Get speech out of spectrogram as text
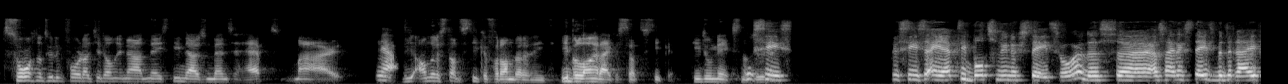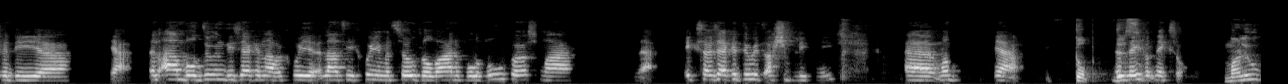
zorgt natuurlijk voor dat je dan inderdaad ineens 10.000 mensen hebt. Maar ja. die andere statistieken veranderen niet. Die belangrijke statistieken. Die doen niks natuurlijk. Precies. Precies, en je hebt die bots nu nog steeds hoor. Dus uh, er zijn nog steeds bedrijven die... Uh, ja, een aanbod doen die zeggen, nou, we groeien, laten je groeien met zoveel waardevolle volgers. Maar ja, ik zou zeggen, doe het alsjeblieft niet. Uh, want ja, Top. het Dus levert niks op. Marlou,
